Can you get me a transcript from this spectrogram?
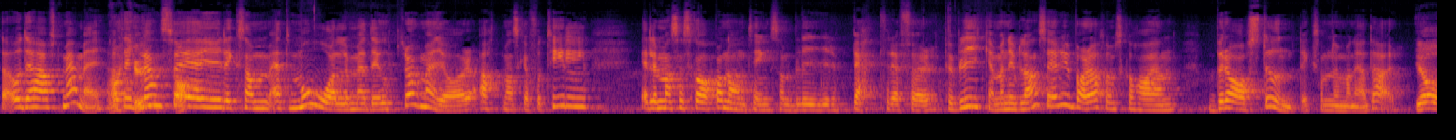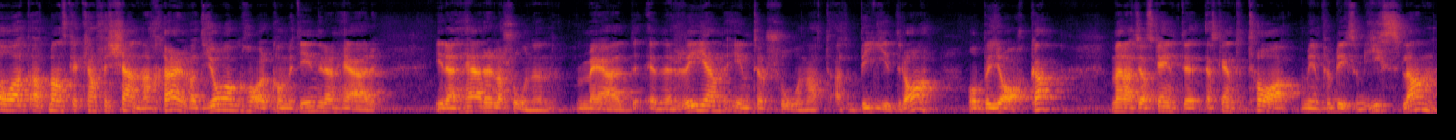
Så, och det har jag haft med mig. Vad att kul. ibland så är ju liksom ett mål med det uppdrag man gör att man ska få till eller man ska skapa någonting som blir bättre för publiken. Men ibland så är det ju bara att de ska ha en bra stund liksom när man är där. Ja, och att, att man ska kanske känna själv att jag har kommit in i den här, i den här relationen med en ren intention att, att bidra och bejaka. Men att jag ska, inte, jag ska inte ta min publik som gisslan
